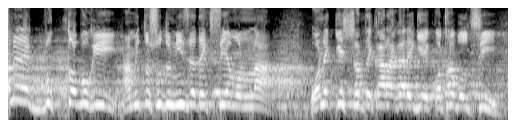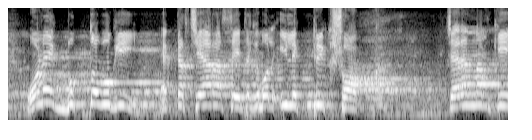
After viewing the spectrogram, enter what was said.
অনেক ভুক্তভোগী, আমি তো শুধু নিজে দেখছি এমন না, অনেকের সাথে কারাগারে গিয়ে কথা বলছি। অনেক ভুক্তভোগী, একটা চেয়ার আছে, এটাকে বলে ইলেকট্রিক শক। চেয়ারের নাম কি?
